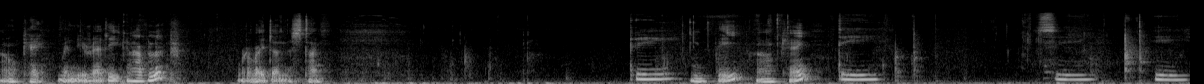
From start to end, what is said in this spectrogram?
Okay, when you're ready, you can have a look. What have I done this time? B, B, okay. D, C, E,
